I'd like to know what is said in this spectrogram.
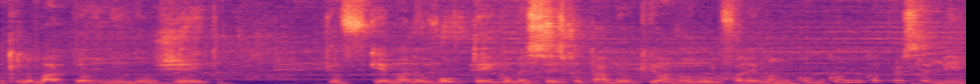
Aquilo bateu em mim de um jeito que eu fiquei, mano, eu voltei, comecei a escutar Belchior no louco. Falei, mano, como que eu nunca percebi?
